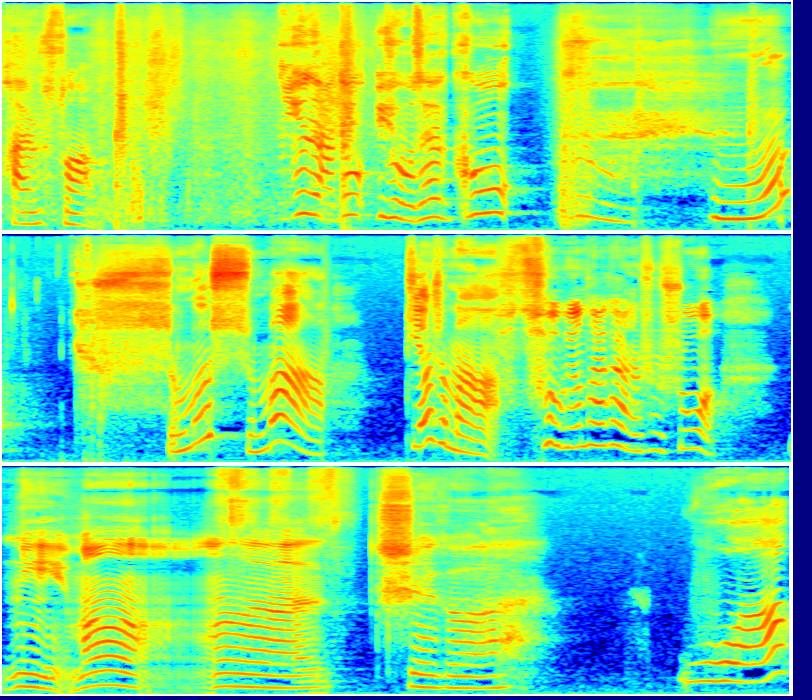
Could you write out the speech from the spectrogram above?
还是算了，你俩都有在勾。嗯，什么什么？凭什么？就凭他看的是书，你嘛，呃，这个，我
